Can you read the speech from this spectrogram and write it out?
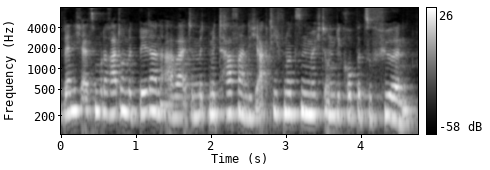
wenn ich als Moderator mit Bildern arbeite, mit Metaphern, die ich aktiv nutzen möchte, um die Gruppe zu führen.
